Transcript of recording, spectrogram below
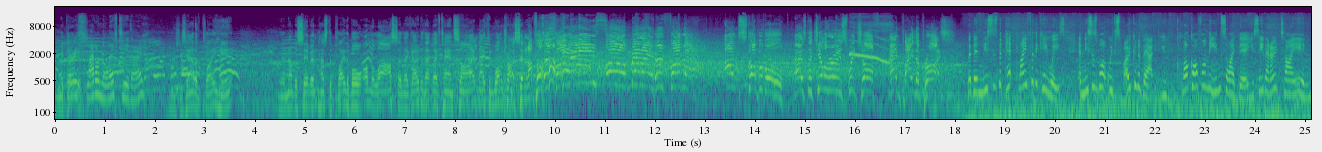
and Very flat on the left here, though. She's out of play here. The number seven has to play the ball on the last, so they go to that left-hand side. Nathan-Wong trying to set it up for Hufanga! there it is! Oh, Mele Hufanga! Unstoppable as the Jillaroos switch off and pay the price. But then this is the pet play for the Kiwis, and this is what we've spoken about. You clock off on the inside there, you see they don't tie in,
